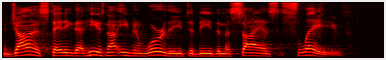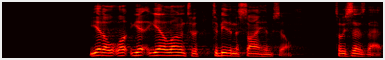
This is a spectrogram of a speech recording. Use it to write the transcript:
And John is stating that he is not even worthy to be the Messiah's slave, yet, yet, yet alone to, to be the Messiah himself. So he says that.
